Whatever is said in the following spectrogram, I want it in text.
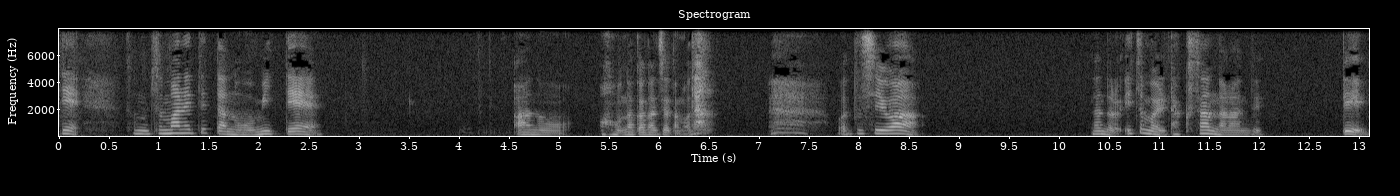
でその積まれてたのを見てあの お腹鳴っちゃったまだ。私はなんだろういつもよりたくさん並んでて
